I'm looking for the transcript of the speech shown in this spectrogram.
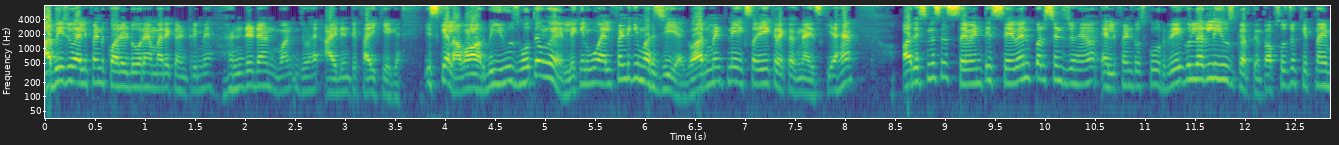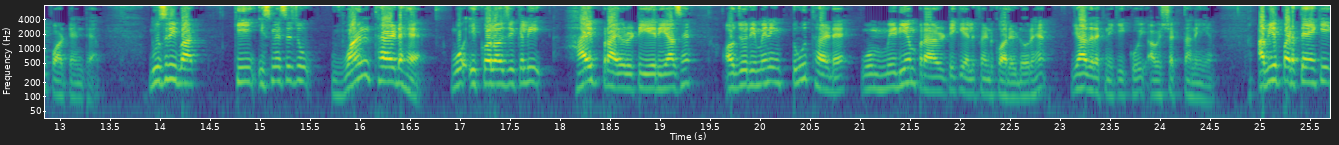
अभी जो एलिफेंट कॉरिडोर है हमारे कंट्री में 101 जो है आइडेंटिफाई किए गए। इसके अलावा और भी यूज़ होते होंगे, लेकिन वो एलिफेंट की मर्ज़ी है। गवर्नमेंट ने 101 रिकॉग्नाइज किया है। और इसमें से 77 परसेंट जो है एलिफेंट उसको रेगुलरली यूज़ करते हैं। तो आप सोचो कितना इंपॉर्टेंट है। दूसरी बात कि इसमें से जो वन थर्ड है, वो इकोलॉजिकली हाई प्रायोरिटी एरियाज़ है। और जो रिमेनिंग टू थर्ड है, वो मीडियम प्रायोरिटी के एलिफेंट कॉरिडोर है। याद रखने की कोई आवश्यकता नहीं है। अब ये पढ़ते हैं कि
